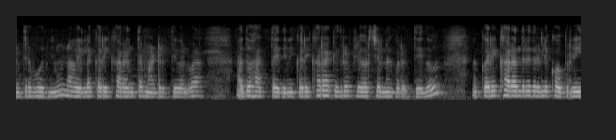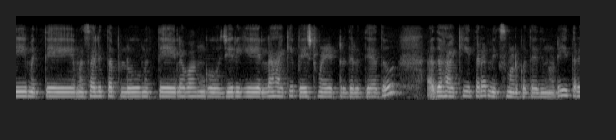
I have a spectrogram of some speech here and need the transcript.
ಅಂತಿರ್ಬೋದು ನೀವು. ನಾವೆಲ್ಲ ಕರಿ ಖಾರ ಅಂತ ಮಾಡಿರ್ತೀವಲ್ವ? ಅದು ಹಾಕ್ತಾಯಿದ್ದೀನಿ ಕರಿ ಖಾರ ಹಾಕಿದರೆ ಫ್ಲೇವರ್ ಚೆನ್ನಾಗಿ ಬರುತ್ತೆ ಇದು. ಕರಿ ಖಾರ ಅಂದರೆ ಇದರಲ್ಲಿ ಕೊಬ್ಬರಿ, ಮತ್ತು ಮಸಾಲೆ ತಪ್ಪಲು, ಮತ್ತು ಲವಂಗ, ಜೀರಿಗೆ ಎಲ್ಲ ಹಾಕಿ ಪೇಸ್ಟ್ ಮಾಡಿ ಇಟ್ಟಿರ್ದಿರುತ್ತೆ ಅದು. ಅದು ಹಾಕಿ ಈ ಥರ ಮಿಕ್ಸ್ ಮಾಡ್ಕೊತಾ ಇದ್ದೀನಿ ನೋಡಿ. ಈ ಥರ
